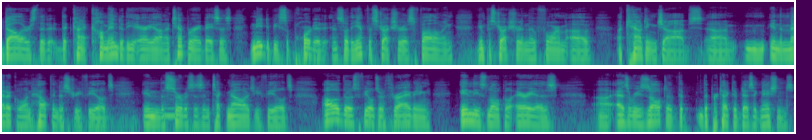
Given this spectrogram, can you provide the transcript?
dollars that that kind of come into the area on a temporary basis need to be supported, and so the infrastructure is following. The infrastructure in the form of accounting jobs um, in the medical and health industry fields, in the services and technology fields. All of those fields are thriving in these local areas uh, as a result of the, the protective designations.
